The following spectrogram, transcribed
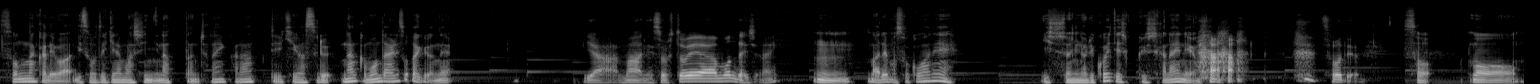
その中では理想的なマシンになったんじゃないかなっていう気がする。なんか問題ありそうだけどね。いやーまあねソフトウェア問題じゃない？うん。まあでもそこはね一緒に乗り越えていくしかないのよ。そうだよね。そう。もう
